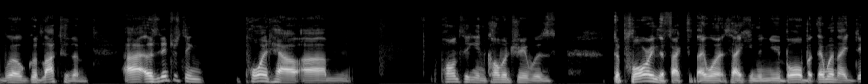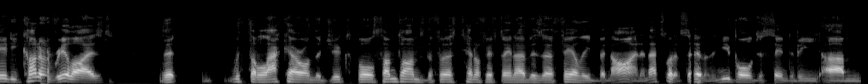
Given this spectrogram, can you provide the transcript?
well, good luck to them. Uh, it was an interesting point how um, Ponting in commentary was deploring the fact that they weren't taking the new ball. But then when they did, he kind of realized that with the lacquer on the Duke's ball, sometimes the first 10 or 15 overs are fairly benign. And that's what it said. The new ball just seemed to be um,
